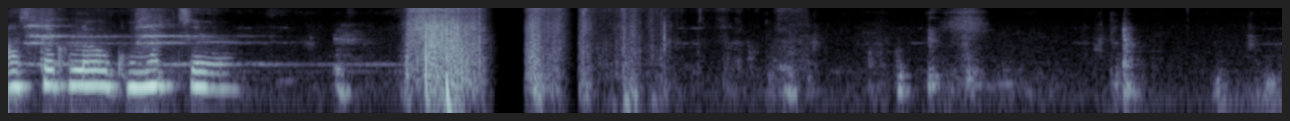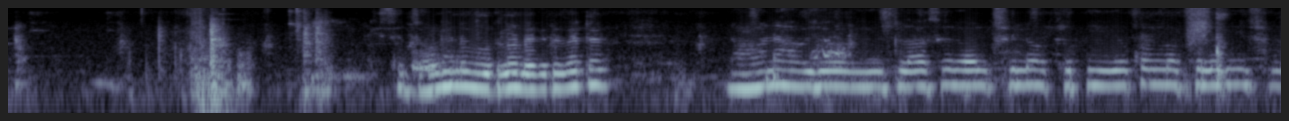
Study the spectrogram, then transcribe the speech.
আস্তে হলেও ঘুমোচ্ছে। জল এনে বোতলে নাকি তো বেটা? না না ওই যে ওই গ্লাসে জল ছিল খেতে ইয়ে করল ফেলে দিয়েছিল।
